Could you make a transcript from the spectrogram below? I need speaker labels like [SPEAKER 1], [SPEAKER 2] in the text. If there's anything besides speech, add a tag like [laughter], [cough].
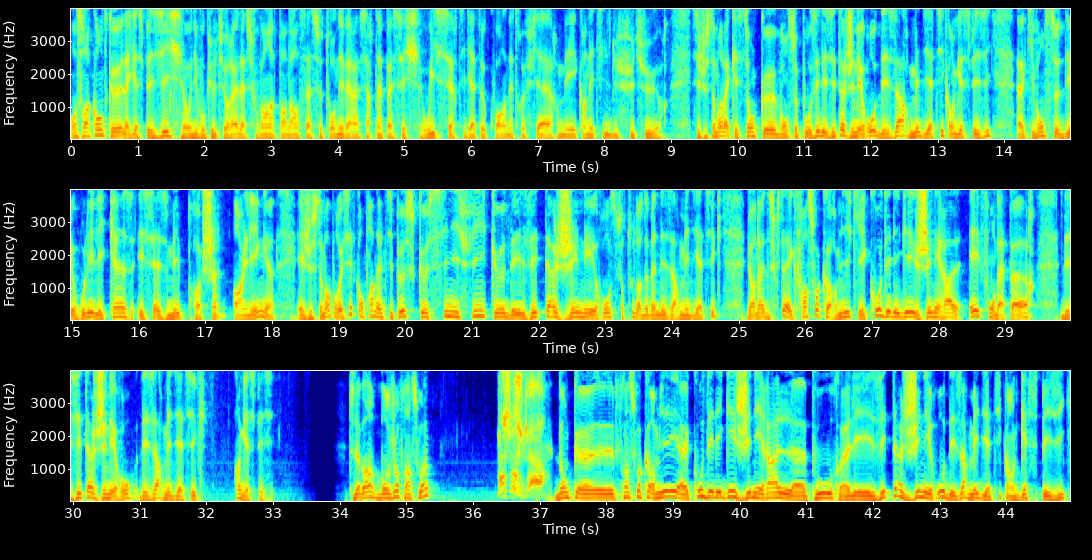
[SPEAKER 1] On se rend compte que la Gaspésie, au niveau culturel, a souvent tendance à se tourner vers un certain passé. Oui, certes, il y a de quoi en être fier, mais qu'en est-il du futur? C'est justement la question que vont se poser les États généraux des arts médiatiques en Gaspésie, euh, qui vont se dérouler les 15 et 16 mai prochains en ligne. Et justement, pour essayer de comprendre un petit peu ce que signifie que des États généraux, surtout dans le domaine des arts médiatiques, eh on a discuté avec François Cormier, qui est co-délégué général et fondateur des États généraux des arts médiatiques en Gaspésie. Tout d'abord, bonjour François.
[SPEAKER 2] Bonjour Igor.
[SPEAKER 1] Donc euh, François Cormier, euh, co-délégué général euh, pour les États généraux des arts médiatiques en Gaspésie,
